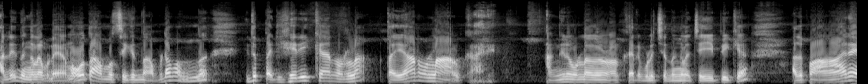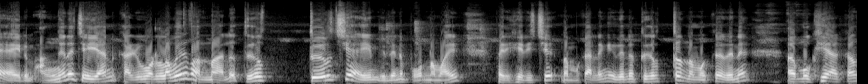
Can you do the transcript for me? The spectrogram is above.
അല്ലെങ്കിൽ നിങ്ങൾ എവിടെയാണോ താമസിക്കുന്നത് അവിടെ വന്ന് ഇത് പരിഹരിക്കാനുള്ള തയ്യാറുള്ള ആൾക്കാർ അങ്ങനെയുള്ള ആൾക്കാരെ വിളിച്ച് നിങ്ങൾ ചെയ്യിപ്പിക്കുക. അതിപ്പോൾ ആരെയായാലും അങ്ങനെ ചെയ്യാൻ കഴിവുള്ളവർ വന്നാൽ തീർ തീർച്ചയായും ഇതിനെ പൂർണമായി പരിഹരിച്ച് നമുക്ക് അല്ലെങ്കിൽ ഇതിനെ തീർത്ത് നമുക്ക് ഇതിനെ മുഖിയാക്കാൻ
